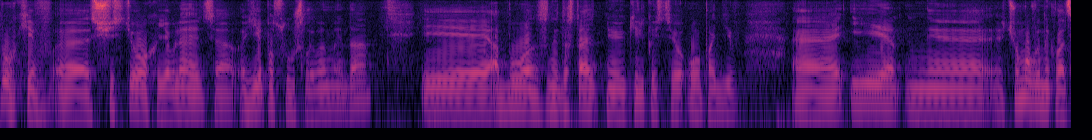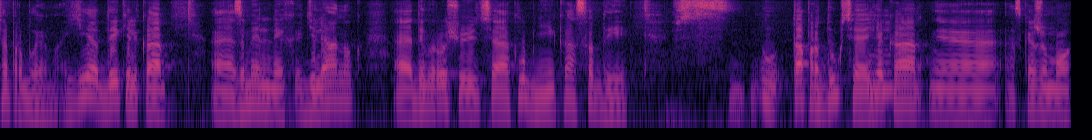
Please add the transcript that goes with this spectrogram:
років е, з шістьох являються, є посушливими, да? і, або з недостатньою кількістю опадів. І чому виникла ця проблема? Є декілька земельних ділянок, де вирощуються клубніка, сади. Ну, та продукція, Мгм. яка, е, скажімо,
